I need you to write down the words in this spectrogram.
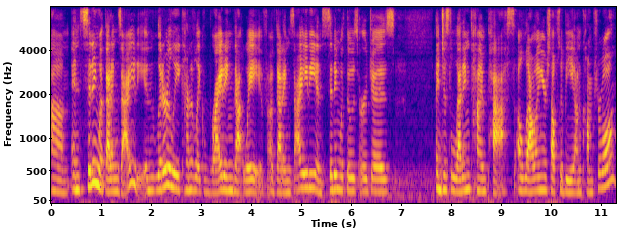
um, and sitting with that anxiety and literally kind of like riding that wave of that anxiety and sitting with those urges and just letting time pass, allowing yourself to be uncomfortable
